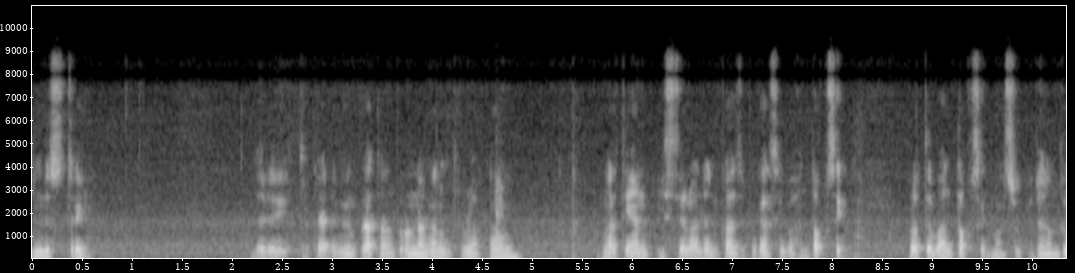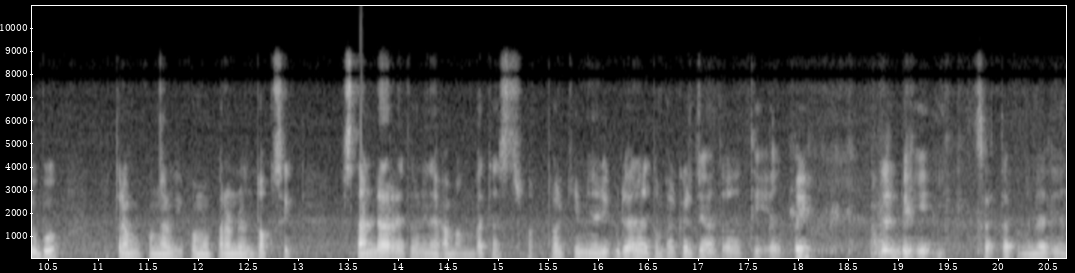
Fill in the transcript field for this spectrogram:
industri. Jadi terkait dengan peraturan perundangan latar belakang pengertian istilah dan klasifikasi bahan toksik, rute bahan toksik masuk ke dalam tubuh, faktor yang mempengaruhi pemaparan bahan toksik, standar itu nilai ambang batas faktor kimia di udara tempat kerja atau TLP dan BEI serta pengendalian.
